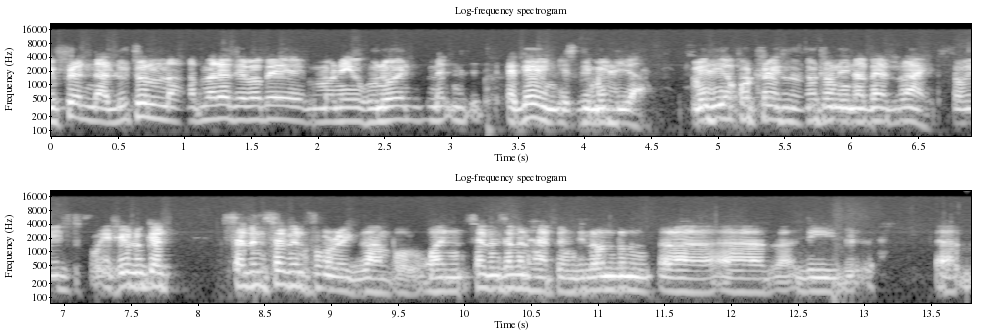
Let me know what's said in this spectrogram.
ডিফারেন্ট না লুটন আপনারা যেভাবে মানে হুনয়েন again is the media media portrays Luton in a bad light so if, if you look at 7-7 for example when 7-7 happened in London uh, uh, the um,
